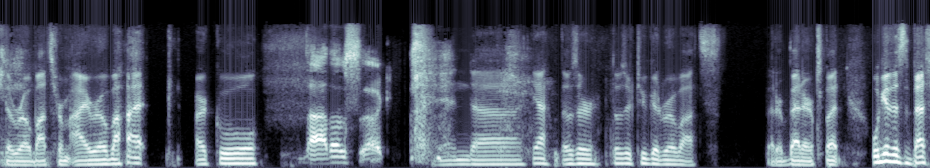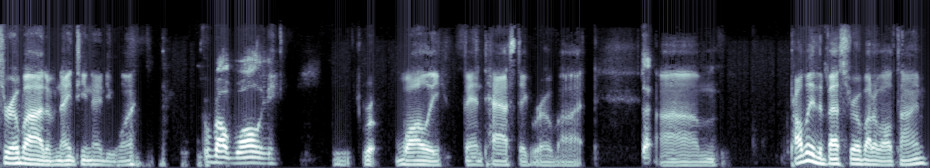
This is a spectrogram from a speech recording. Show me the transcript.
The robots from iRobot are cool, Nah, those suck. and uh, yeah, those are those are two good robots that are better. But we'll give this the best robot of 1991. What about WALL-E? Ro- WALL-E, fantastic robot. Um, probably the best robot of all time,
